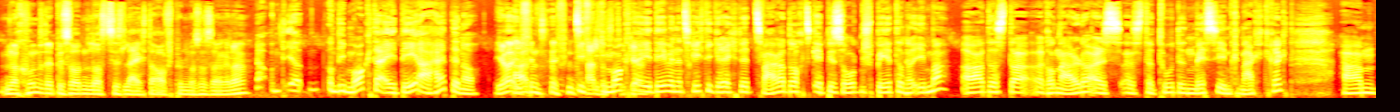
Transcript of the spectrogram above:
nach 100 Episoden lässt es leichter aufspielen, muss man sagen, oder? Ja, und, ja, und ich mag die Idee auch heute noch. Ja, ich Ah, finde es Ich, ich mag die Idee, wenn jetzt richtig rechne, 82 Episoden später noch immer, äh, dass der Ronaldo als, als Tattoo den Messi im Knack kriegt. Ähm,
